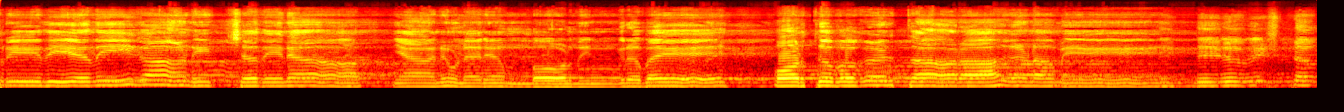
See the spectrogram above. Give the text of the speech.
പ്രീതിയെ നീ കാണിച്ചതിനാ ഞാൻ ഉണരുമ്പോൾ നിൻ കൃപയെ ഓർത്തു പുകഴ്ത്താറാകണമേ. തിരുവിഷ്ടം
